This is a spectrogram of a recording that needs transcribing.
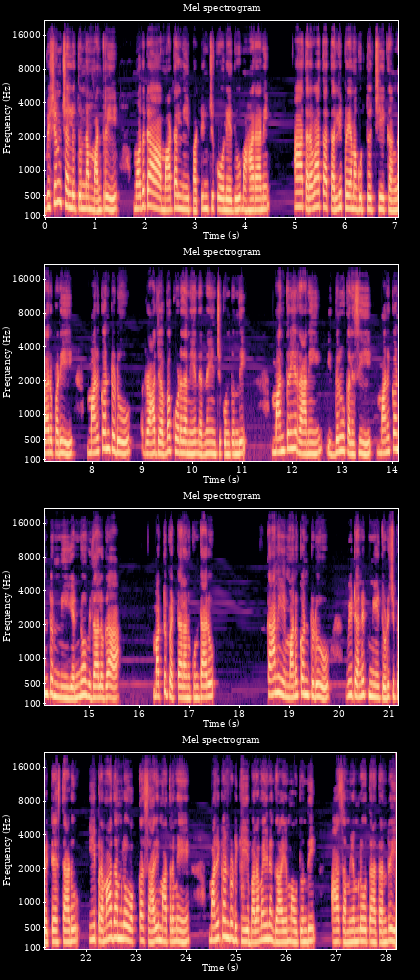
విషం చల్లుతున్న మంత్రి మొదట ఆ మాటల్ని పట్టించుకోలేదు మహారాణి. ఆ తర్వాత తల్లి ప్రేమ గుర్తొచ్చి కంగారు పడి మణికంఠుడు రాజవ్వకూడదని నిర్ణయించుకుంటుంది. మంత్రి రాణి ఇద్దరూ కలిసి మణికంఠుణ్ణి ఎన్నో విధాలుగా మట్టు పెట్టాలనుకుంటారు కానీ మణికంఠుడు వీటన్నిటిని తుడిచిపెట్టేస్తాడు. ఈ ప్రమాదంలో ఒక్కసారి మాత్రమే మణికంఠుడికి బలమైన గాయం అవుతుంది. ఆ సమయంలో తన తండ్రి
